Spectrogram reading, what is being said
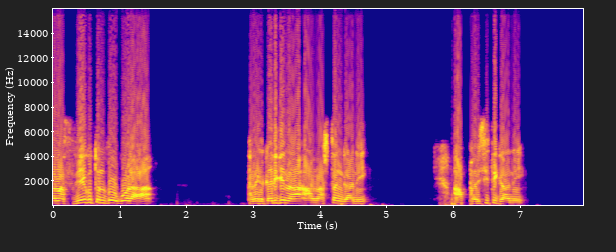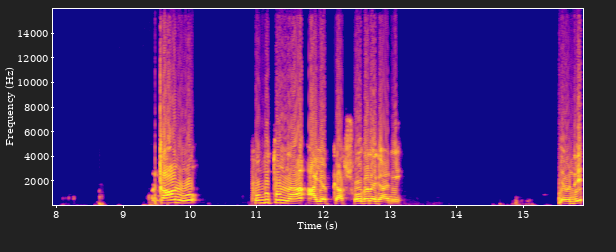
తన స్నేహితులతో కూడా తనకు కలిగిన ఆ నష్టం కానీ ఆ పరిస్థితి కానీ తాను పొందుతున్న ఆ యొక్క శోధన కానీ ఏమండి?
